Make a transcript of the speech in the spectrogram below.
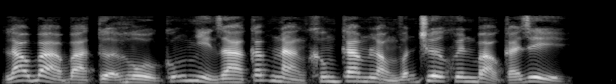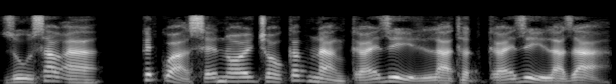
Lão bà bà tựa hồ cũng nhìn ra các nàng không cam lòng vẫn chưa khuyên bảo cái gì, dù sao à, kết quả sẽ nói cho các nàng cái gì là thật cái gì là giả.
